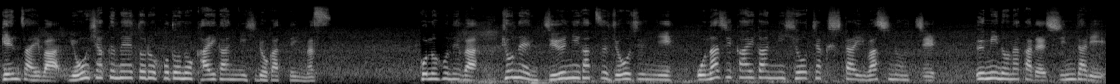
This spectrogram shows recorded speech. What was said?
現在は400メートルほどの海岸に広がっています。この骨は去年12月上旬に同じ海岸に漂着したイワシのうち、海の中で死んだり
